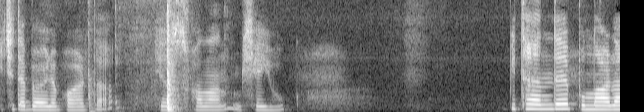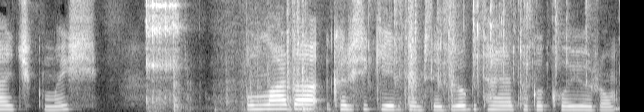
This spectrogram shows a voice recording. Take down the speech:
İçi de böyle bu arada. Yazı falan bir şey yok. Bir tane de bunlardan çıkmış. Bunlar da karışık yeri temsil ediyor. Bir tane toka koyuyorum.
